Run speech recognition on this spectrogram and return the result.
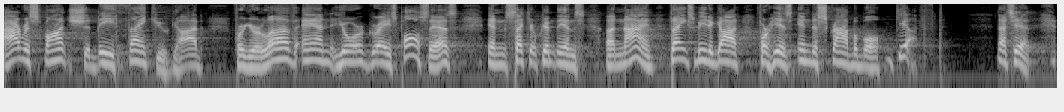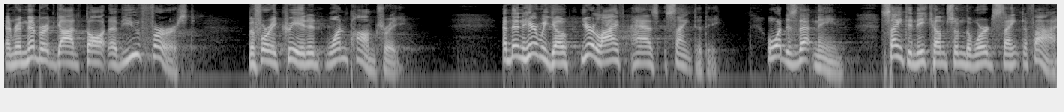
Our response should be thank you, God, for your love and your grace. Paul says in 2 Corinthians uh, 9, thanks be to God for his indescribable gift. That's it. And remember, God thought of you first before he created one palm tree. And then here we go your life has sanctity. Well, what does that mean? Sanctity comes from the word sanctify.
